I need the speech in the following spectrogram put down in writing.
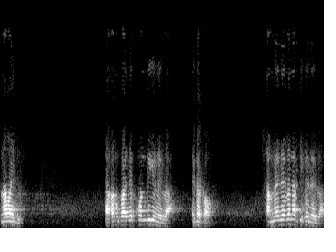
নামাই দিস এখন কয় যে কোন দিকে যাইবা? এটা কও সামনে যাবে না পিছে যাইবা?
